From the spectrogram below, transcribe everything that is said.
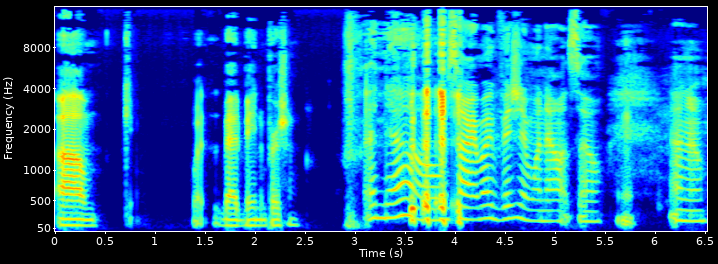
um, what bad Bane impression? Uh, no, sorry, my vision went out, so Yeah. I don't know.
